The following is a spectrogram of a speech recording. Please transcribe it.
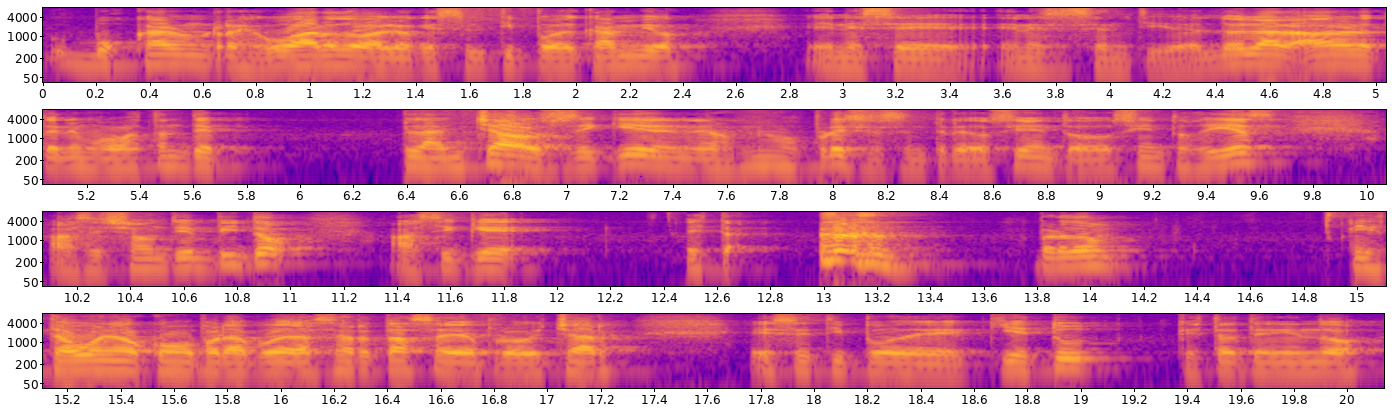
buscar un resguardo a lo que es el tipo de cambio en ese, en ese sentido. El dólar ahora lo tenemos bastante planchado, si se quieren, en los mismos precios, entre 200 y 210, hace ya un tiempito, así que está, perdón, está bueno como para poder hacer tasa y aprovechar ese tipo de quietud que está teniendo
